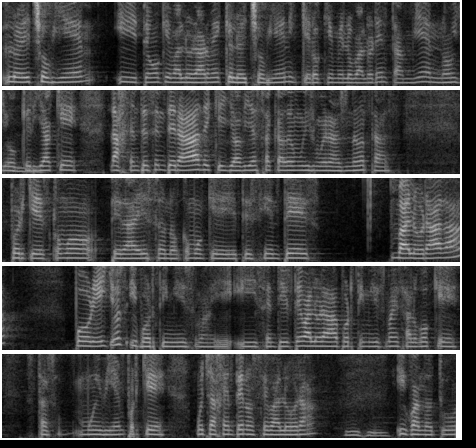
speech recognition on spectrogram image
lo he hecho bien y tengo que valorarme que lo he hecho bien y quiero que me lo valoren también, ¿no? Yo mm. quería que la gente se enterara de que yo había sacado muy buenas notas porque es como te da eso, ¿no? Como que te sientes valorada por ellos y por ti misma. Y, sentirte valorada por ti misma es algo que estás muy bien porque mucha gente no se valora. Y cuando tú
